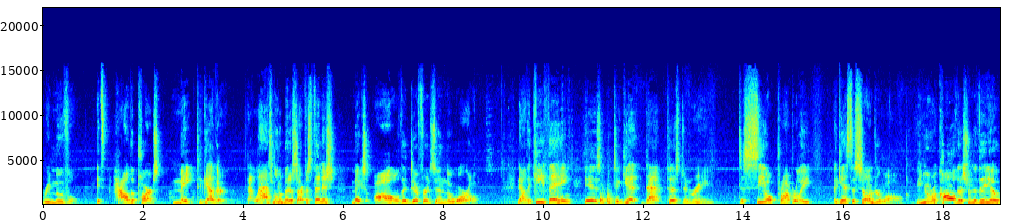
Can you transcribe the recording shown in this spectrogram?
removal. It's how the parts mate together. That last little bit of surface finish makes all the difference in the world. Now the key thing is to get that piston ring to seal properly against the cylinder wall. And you'll recall this from the video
